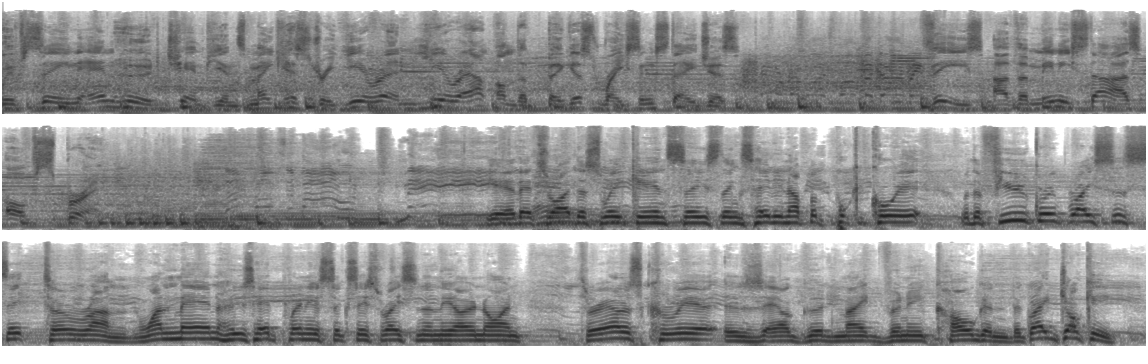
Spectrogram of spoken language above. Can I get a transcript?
We've seen and heard champions make history year in, year out on the biggest racing stages. These are the many stars of spring. Yeah, that's right. This weekend sees things heating up at Pukekohe with a few group races set to run. One man who's had plenty of success racing in the 09 throughout his career is our good mate Vinnie Colgan. The great jockey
